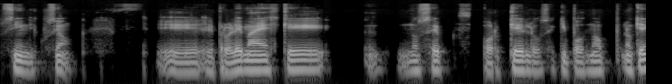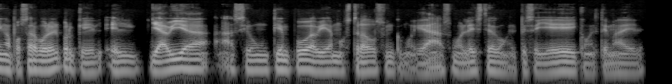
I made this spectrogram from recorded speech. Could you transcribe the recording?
sin discusión. Eh, el problema es que eh, no sé por qué los equipos no, no quieren apostar por él, porque él, él ya había, hace un tiempo, había mostrado su incomodidad, su molestia con el PSG y con el tema del-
